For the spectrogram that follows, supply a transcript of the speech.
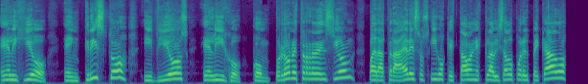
eligió en Cristo y Dios el Hijo compró nuestra redención para traer esos hijos que estaban esclavizados por el pecado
